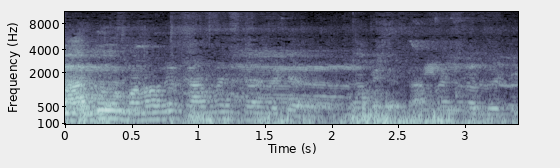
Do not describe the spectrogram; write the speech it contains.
మాకు కాన్ఫరెన్స్ కాల్ పెట్టారు. కాన్ఫరెన్స్ కాల్ పెట్టి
